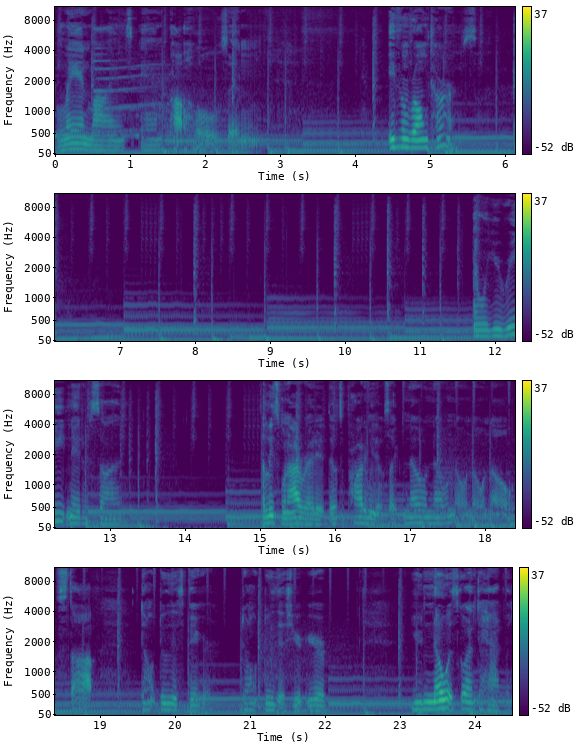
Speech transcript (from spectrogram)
landmines and potholes and even wrong turns. Native Son, at least when I read it, there was a part of me that was like, no, no, no, no, no, stop. Don't do this Bigger. Don't do this. You're, you're you know it's going to happen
